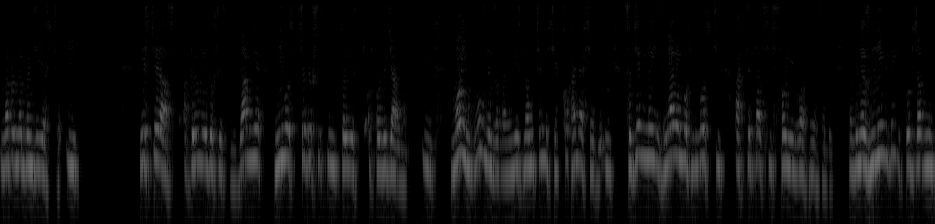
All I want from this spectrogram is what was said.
na pewno będzie jeszcze. I jeszcze raz apeluję do wszystkich. Dla mnie miłość przede wszystkim to jest odpowiedzialność. I moim głównym zadaniem jest nauczenie się kochania siebie i codziennej w miarę możliwości akceptacji swojej własnej osoby. Natomiast nigdy i pod żadnym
